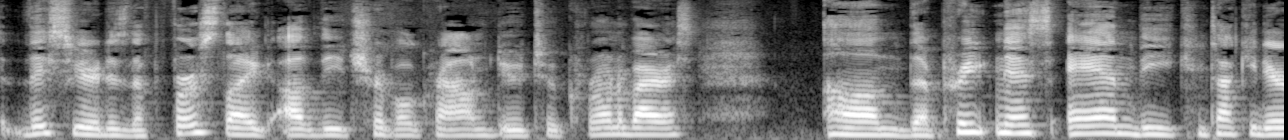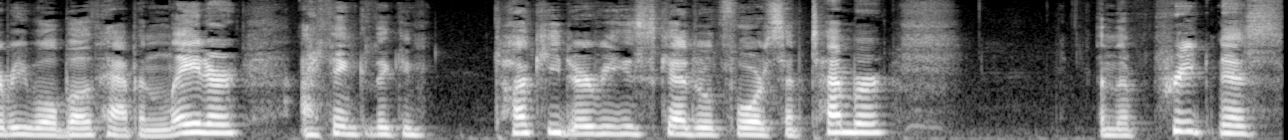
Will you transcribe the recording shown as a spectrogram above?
this year it is the first leg of the Triple Crown due to coronavirus. Um, the Preakness and the Kentucky Derby will both happen later. I think the Kentucky Derby is scheduled for September, and the Preakness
